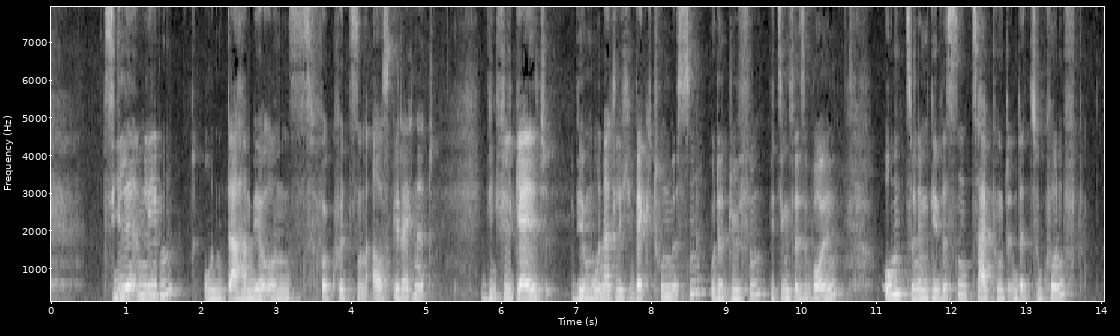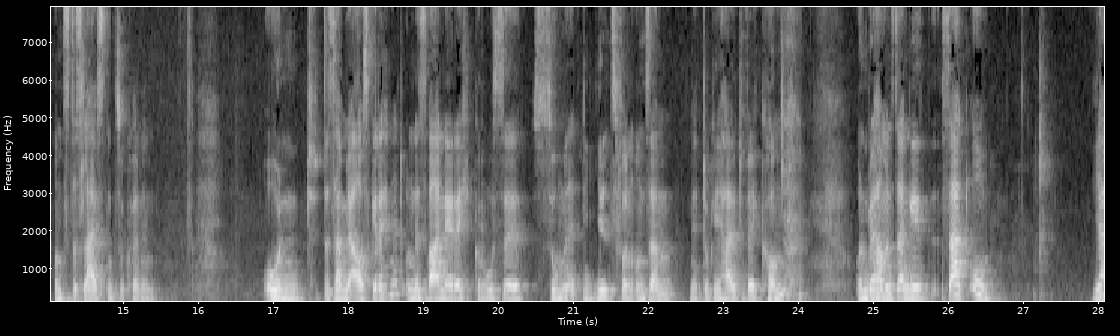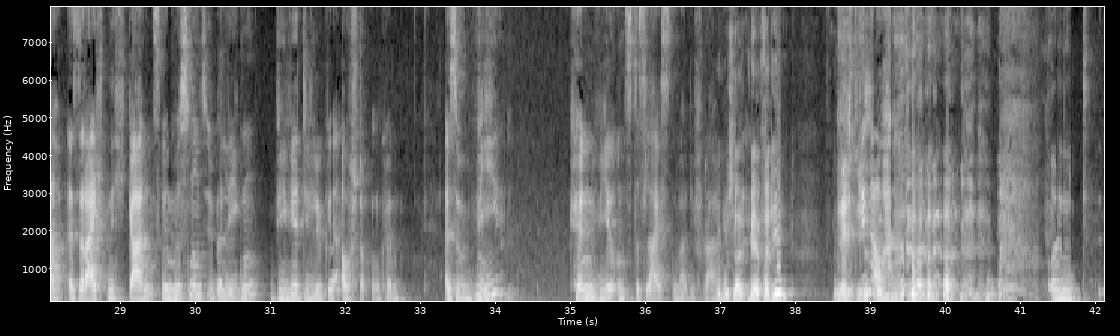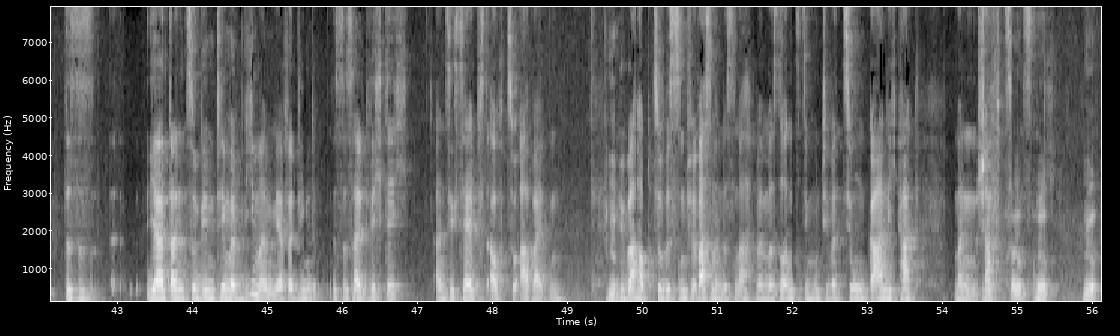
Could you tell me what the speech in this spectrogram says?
Ziele im Leben und da haben wir uns vor kurzem ausgerechnet, wie viel Geld wir monatlich wegtun müssen oder dürfen, beziehungsweise wollen, um zu einem gewissen Zeitpunkt in der Zukunft uns das leisten zu können. Und das haben wir ausgerechnet und es war eine recht große Summe, die jetzt von unserem Nettogehalt wegkommt. Und wir haben uns dann gesagt, oh, ja, es reicht nicht ganz. Wir müssen uns überlegen, wie wir die Lücke aufstocken können. Also wie hm können wir uns das leisten, war die Frage. Du musst halt mehr verdienen. Richtig. Genau. Und das ist ja dann zu dem Thema, wie man mehr verdient, ist es halt wichtig, an sich selbst auch zu arbeiten. Ja. Überhaupt zu wissen, für was man das macht, weil man sonst die Motivation gar nicht hat. Man schafft es ja, sonst ja, nicht. Ja,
